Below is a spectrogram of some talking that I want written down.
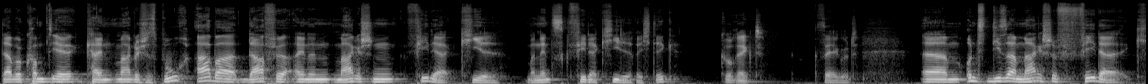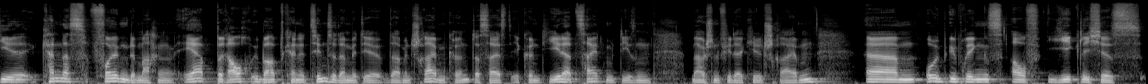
da bekommt ihr kein magisches Buch, aber dafür einen magischen Federkiel. Man nennt es Federkiel, richtig? Korrekt. Sehr gut. Ähm, und dieser magische Federkiel kann das folgende machen. Er braucht überhaupt keine Tinte, damit ihr damit schreiben könnt. Das heißt, ihr könnt jederzeit mit diesem magischen Federkiel schreiben. Ähm, übrigens auf jegliches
